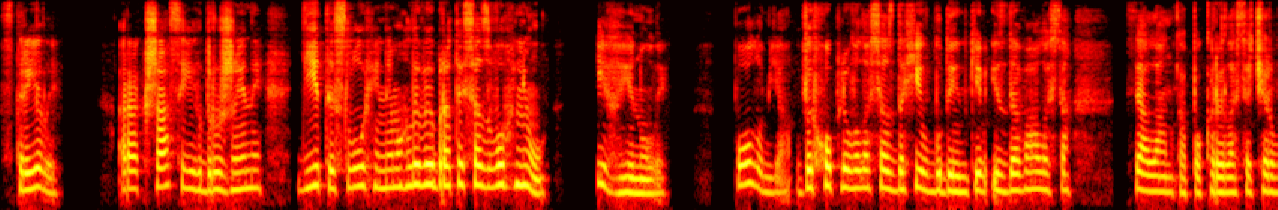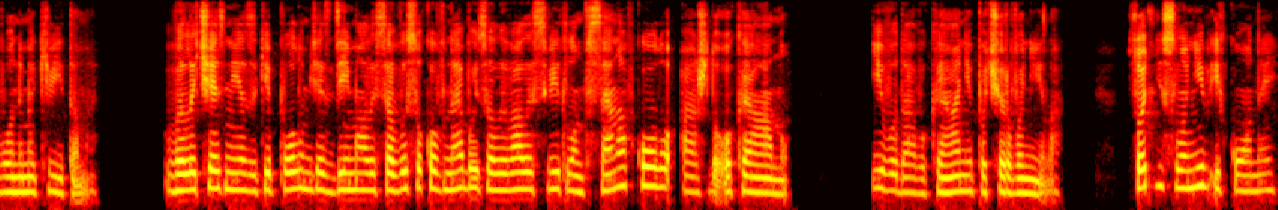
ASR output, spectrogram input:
стріли. Ракшас їх дружини, діти, слуги не могли вибратися з вогню і гинули. Полум'я вихоплювалося з дахів будинків і, здавалося, вся ланка покрилася червоними квітами. Величезні язики полум'я здіймалися високо в небо і заливали світлом все навколо аж до океану. І вода в океані почервоніла. Сотні слонів і коней,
